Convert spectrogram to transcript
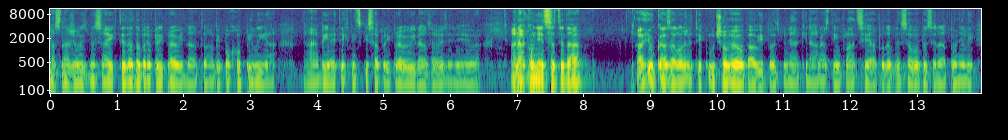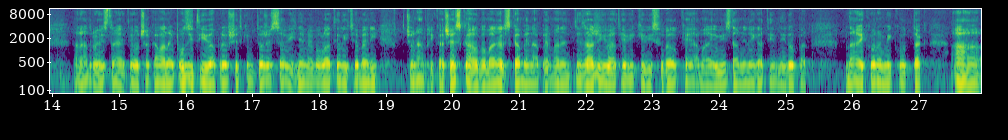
a snažili sme sa ich teda dobre pripraviť na to, aby pochopili a, a aby aj technicky sa pripravili na zavedenie eura. A nakoniec sa teda aj ukázalo, že tie kľúčové obavy, povedzme nejaký nárast inflácie a podobne sa vôbec nenaplnili. A na druhej strane tie očakávané pozitíva pre všetkým to, že sa vyhneme volatilite meny, čo napríklad česká alebo maďarská mena permanentne zažíva, tie výkyvy sú veľké a majú významne negatívny dopad na ekonomiku, tak a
